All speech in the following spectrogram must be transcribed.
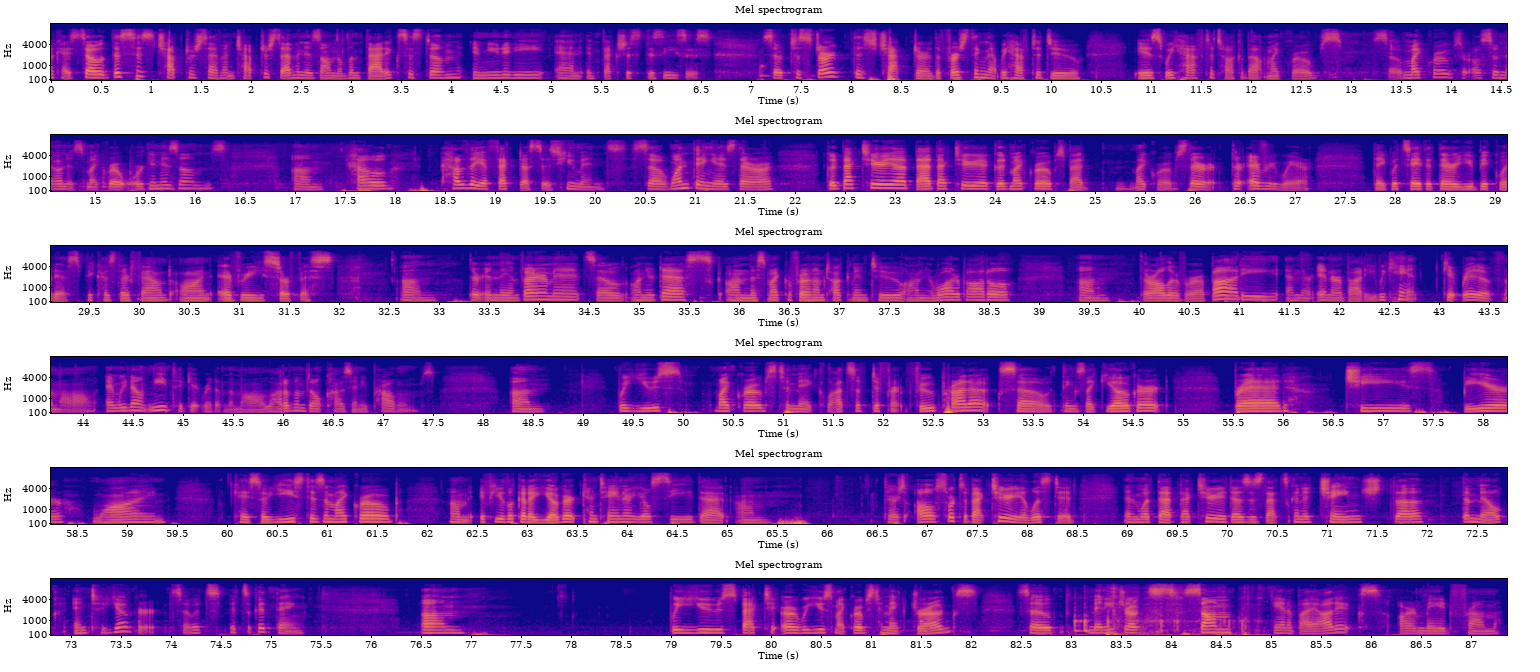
Okay, so this is chapter seven. Chapter seven is on the lymphatic system, immunity, and infectious diseases. So, to start this chapter, the first thing that we have to do is we have to talk about microbes. So, microbes are also known as microorganisms. Um, how how do they affect us as humans? So, one thing is there are good bacteria, bad bacteria, good microbes, bad microbes. They're they're everywhere they would say that they're ubiquitous because they're found on every surface. Um, they're in the environment, so on your desk, on this microphone I'm talking into, on your water bottle. Um, they're all over our body and they're in our body. We can't get rid of them all, and we don't need to get rid of them all. A lot of them don't cause any problems. Um, we use microbes to make lots of different food products, so things like yogurt, bread, cheese, beer, wine. Okay, so yeast is a microbe. Um, if you look at a yogurt container, you'll see that um, there's all sorts of bacteria listed. And what that bacteria does is that's going to change the the milk into yogurt. So it's it's a good thing. Um, we use bacteria or we use microbes to make drugs. So many drugs, some antibiotics are made from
